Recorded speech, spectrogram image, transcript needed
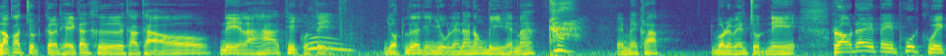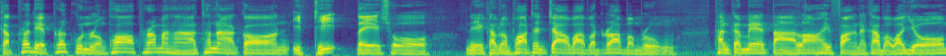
แล้วก็จุดเกิดเหตุก็คือแถวๆนี่แหละฮะที่กุฏิหยดเลือดยังอยู่เลยนะน้องบีเห็นไหมค่ะเห็นไหมครับ บริเวณจุดนี้ เราได้ไปพูดคุยกับพระเดชพระคุณหลวงพ่อพระมหาธนากร อิทธิเตโชนี่ครับหลวงพ่อท่านเจ้าวาดวัดราชบำรุง ท่านก็เมตตาเล่าให้ฟังนะครับ บอกว่าโยม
